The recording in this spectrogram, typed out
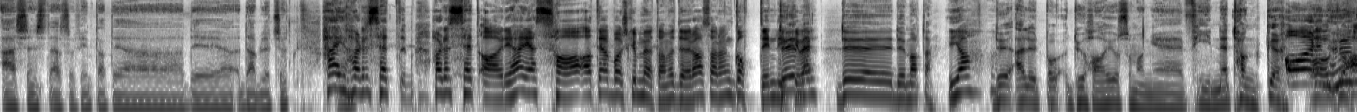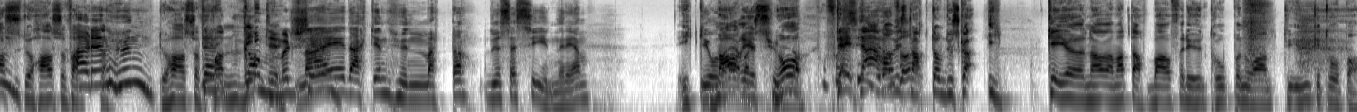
Jeg syns det er så fint at det er, det, det er blitt slutt. Hei, har dere, sett, har dere sett Ari her? Jeg sa at jeg bare skulle møte ham ved døra, så har han gått inn likevel. du, du Martha. Ja. Du, på, du har jo så mange fine tanker. Å, er det en og du har, hund? du har så Er det en hund? Du har så Det er en vanvittig gammel sjel. Nei, det er ikke en hund, Märtha. Du ser syner igjen. Ikke Jo, Marius, nå! Det der har vi snakket om. Du skal ikke gjøre narr av Martha bare fordi hun tror på noe annet du ikke tror på.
